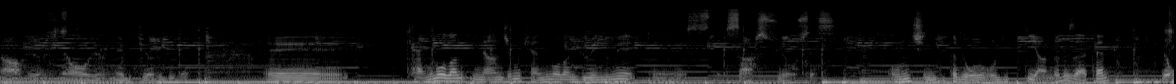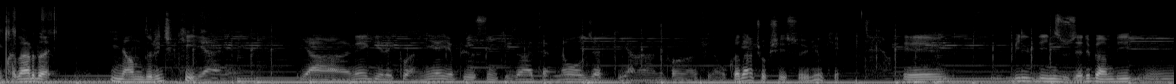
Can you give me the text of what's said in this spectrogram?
ne yapıyoruz, ne oluyor, ne bitiyor gibi e, kendime olan inancımı, kendime olan güvenimi e, sarsıyor o ses. Onun için de tabii o, o gittiği anda da zaten ve o kadar da inandırıcı ki yani. Ya ne gerek var? Niye yapıyorsun ki? Zaten ne olacak ki yani falan filan. O kadar çok şey söylüyor ki. E, bildiğiniz üzere ben bir e,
